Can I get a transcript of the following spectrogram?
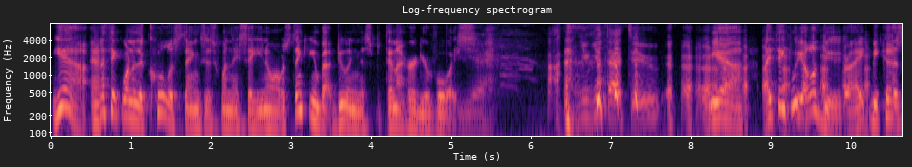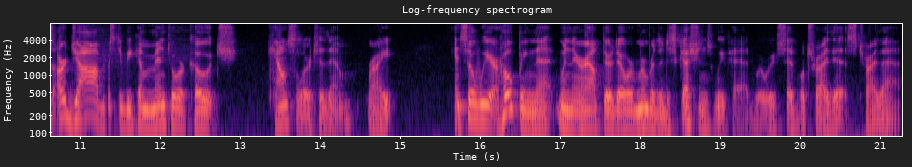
yeah, and I think one of the coolest things is when they say, you know, I was thinking about doing this, but then I heard your voice. Yeah. you get that too? yeah, I think we all do, right? Because our job is to become mentor, coach, counselor to them, right? And so we are hoping that when they're out there, they'll remember the discussions we've had where we've said, well, try this, try that.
